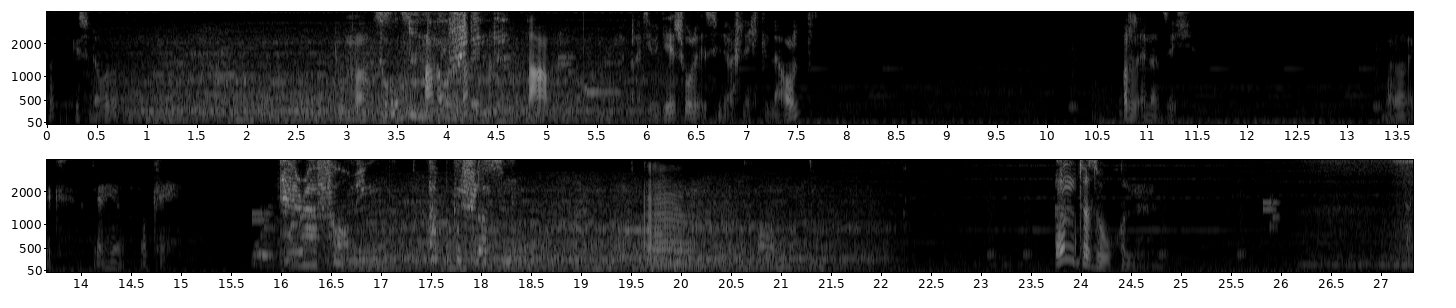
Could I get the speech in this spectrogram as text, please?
Ja, Gehst du darüber? Du machst Drohnenaufstände. Farben. Die Aktivitätsschule ist wieder schlecht gelaunt. Oh, das ändert sich. Mal weg. Der hier. Okay. Terraforming abgeschlossen. Untersuchen. Zack.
